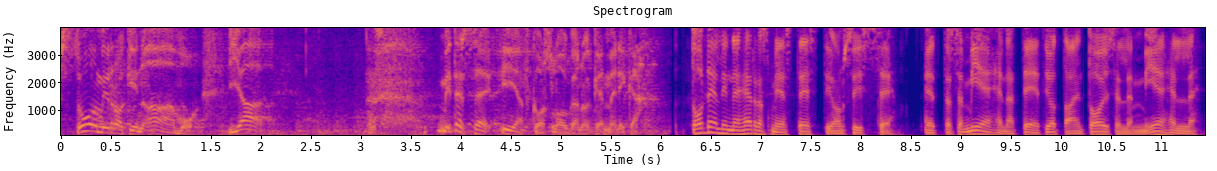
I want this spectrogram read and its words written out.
Suomirokin aamu. Ja... Miten se IFK-slogan oikein menikään? Todellinen herrasmiestesti on siis se, että sä miehenä teet jotain toiselle miehelle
